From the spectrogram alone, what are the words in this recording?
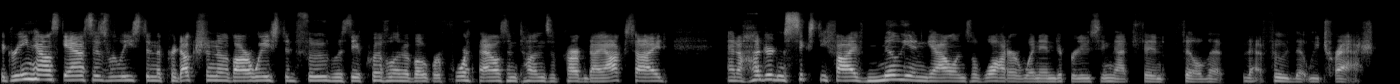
The greenhouse gases released in the production of our wasted food was the equivalent of over 4,000 tons of carbon dioxide and 165 million gallons of water went into producing that fin, fill that, that food that we trashed.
